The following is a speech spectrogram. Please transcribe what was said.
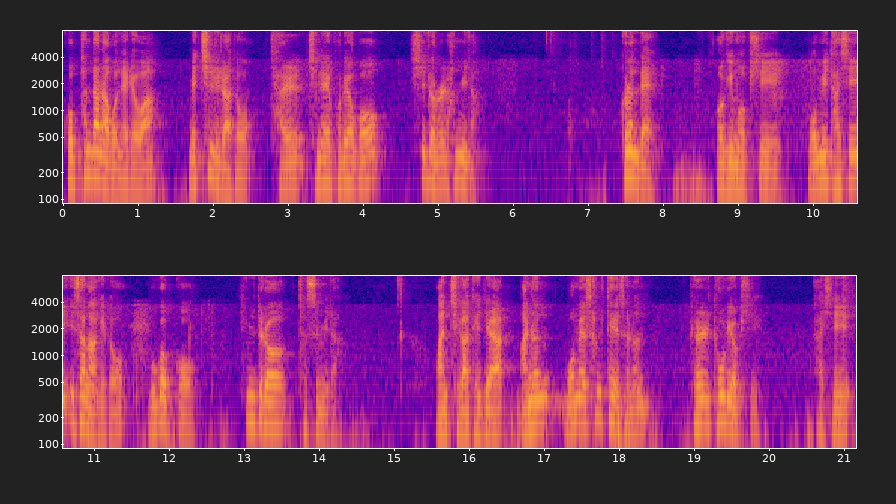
고 판단하고 내려와 며칠이라도 잘 지내보려고 시도를 합니다. 그런데 어김없이 몸이 다시 이상하게도 무겁고 힘들어졌습니다. 완치가 되지 않은 몸의 상태에서는 별 도리 없이 다시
